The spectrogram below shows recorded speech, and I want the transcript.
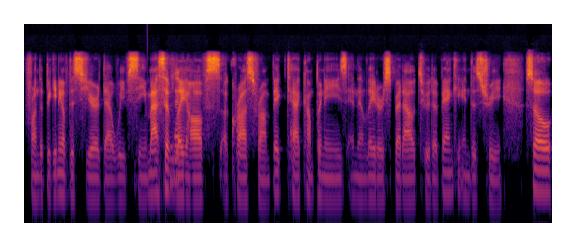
from the beginning of this year that we've seen massive layoffs across from big tech companies and then later spread out to the banking industry. So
